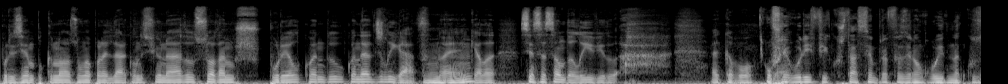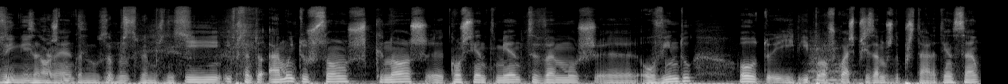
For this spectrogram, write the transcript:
por exemplo, que nós um aparelho de ar-condicionado só damos por ele quando, quando é desligado, uhum. não é? Uhum. Aquela sensação de alívio do. Ah, acabou. O é? frigorífico é? está sempre a fazer um ruído na cozinha Exatamente. e nós nunca nos uhum. apercebemos uhum. disso. E, e, portanto, há muitos sons que nós conscientemente vamos uh, ouvindo ou, e, e, para os quais precisamos de prestar atenção,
